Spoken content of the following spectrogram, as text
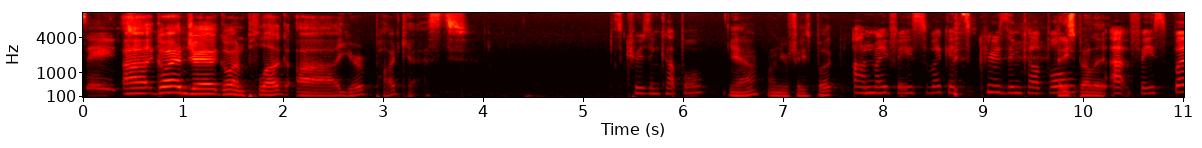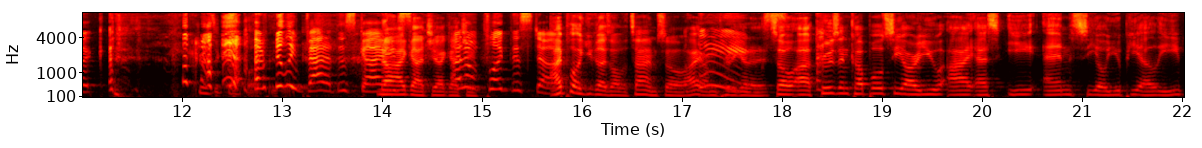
sage. uh, go ahead, Andrea. Go and plug uh, your podcasts. It's cruising couple Yeah, on your Facebook. on my Facebook. It's cruising couple. How do you spell it? At Facebook. Couple. I'm really bad at this, guys. No, I got you. I got I you. I don't plug this stuff. I plug you guys all the time, so I, I'm pretty good at it. So, uh, Couple, C R U I S E N C O U P L E.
